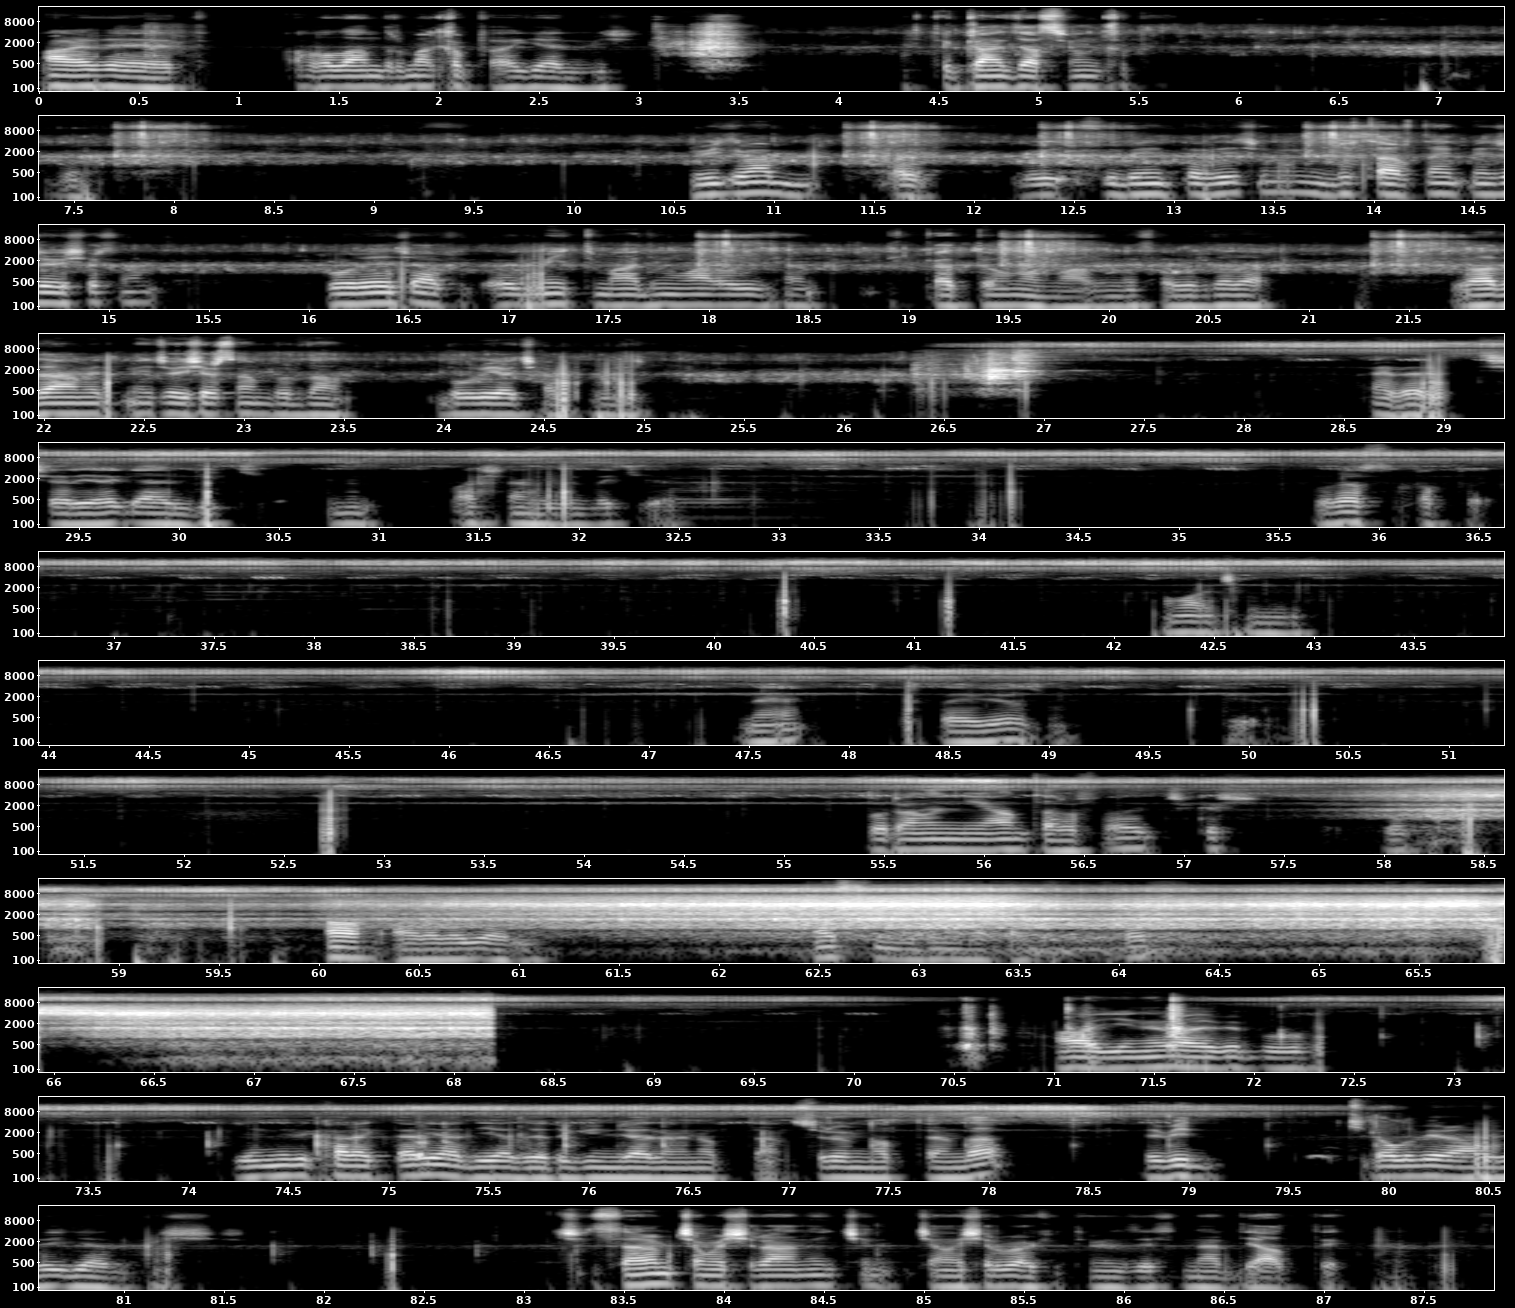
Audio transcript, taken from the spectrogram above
Aa, evet. Havalandırma kapağı gelmiş. İşte kanalizasyon kapağı. Büyük ihtimal beni için bu taraftan itmeye çalışırsam buraya çarpıp ölme ihtimalim var o yüzden dikkatli olmam lazım. Mesela burada da yola devam etmeye çalışırsam buradan buraya çarpabilirim. Evet dışarıya geldik. Benim başlangıcındaki yer. Burası kapı. Ama açılmıyor. Ne? Tıklayabiliyoruz mu? Yok. Buranın yan tarafı çıkış. Ah araba geldi. Nasıl bunu bakalım. Bak. Aa yeni rahibe bu. Yeni bir karakter geldi yazıyordu güncelleme nottan, sürüm notlarında. Ve bir kilolu bir rahibe gelmiş. Sanırım çamaşırhane için çamaşır bırakıp temizlesinler diye attı.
